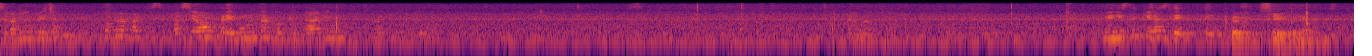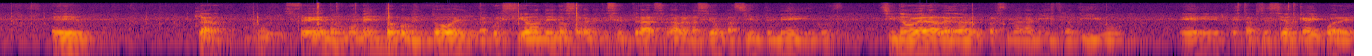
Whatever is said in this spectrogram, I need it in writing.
cerrar la brecha. Otra participación, pregunta, comentario. Me dijiste que eras de... Sí, pero, eh, claro, usted en un momento comentó la cuestión de no solamente centrarse en la relación paciente-médico, sino ver alrededor el personal administrativo, eh, esta obsesión que hay por el,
